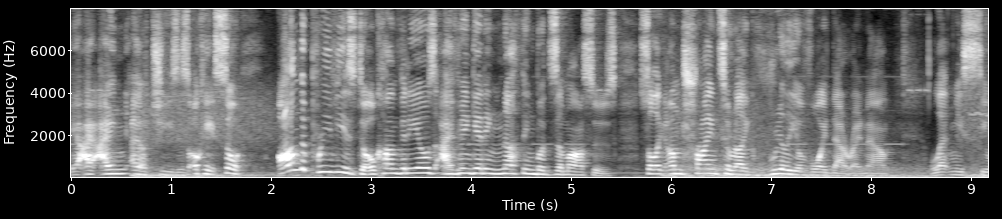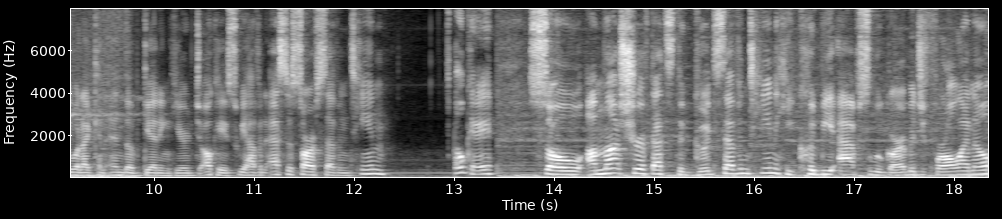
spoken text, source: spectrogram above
I, I, oh, Jesus. Okay, so on the previous Dokkan videos, I've been getting nothing but Zamasus. So, like, I'm trying to, like, really avoid that right now. Let me see what I can end up getting here. Okay, so we have an SSR 17. Okay, so I'm not sure if that's the good 17. He could be absolute garbage for all I know.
